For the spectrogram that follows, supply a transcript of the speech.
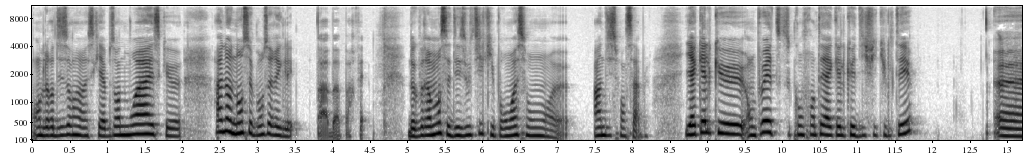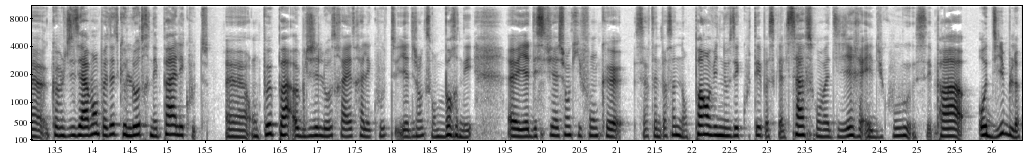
en leur disant est-ce qu'il y a besoin de moi, est-ce que ah non non c'est bon c'est réglé. Ah bah parfait. Donc vraiment c'est des outils qui pour moi sont euh, indispensables. Il y a quelques, on peut être confronté à quelques difficultés. Euh, comme je disais avant, peut-être que l'autre n'est pas à l'écoute. Euh, on peut pas obliger l'autre à être à l'écoute. Il y a des gens qui sont bornés. Euh, il y a des situations qui font que certaines personnes n'ont pas envie de nous écouter parce qu'elles savent ce qu'on va dire et du coup c'est pas audible.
